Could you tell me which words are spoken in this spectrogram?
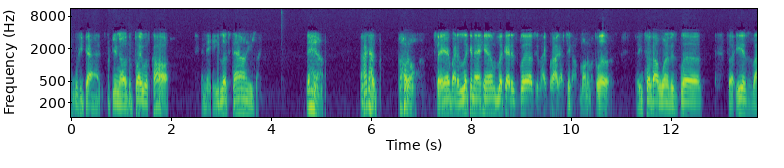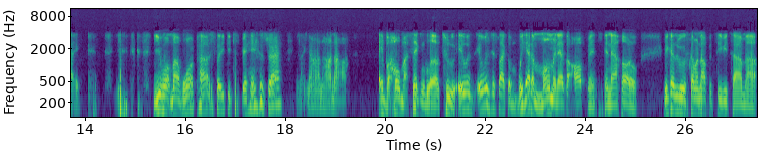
we got, you know, the play was called. And then he looks down and he was like, damn, I got, hold on. So everybody looking at him, look at his gloves. He's like, bro, I got to take off one of my gloves. So he took off one of his gloves. So Iz like, you want my warm pouch so you can keep your hands dry? He's like, no, no, no. Hey, but hold my second glove too. It was it was just like a we had a moment as an offense in that huddle because we was coming off a TV timeout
